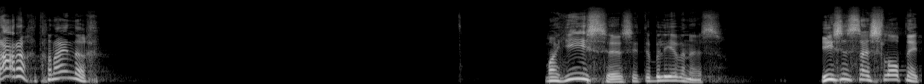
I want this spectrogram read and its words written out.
Rarig, dit gaan eindig. Maar Jesus het 'n belewenis. Jesus hy slaap net.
